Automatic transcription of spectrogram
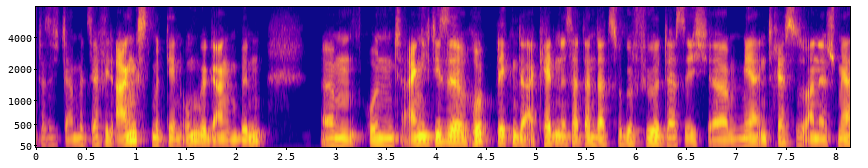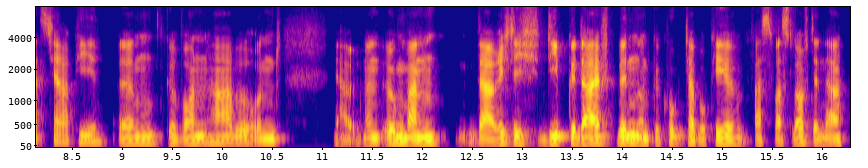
dass ich damit sehr viel Angst mit denen umgegangen bin. Ähm, und eigentlich diese rückblickende Erkenntnis hat dann dazu geführt, dass ich äh, mehr Interesse an der Schmerztherapie ähm, gewonnen habe und ja, dann irgendwann da richtig deep gedived bin und geguckt habe, okay, was, was läuft denn da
